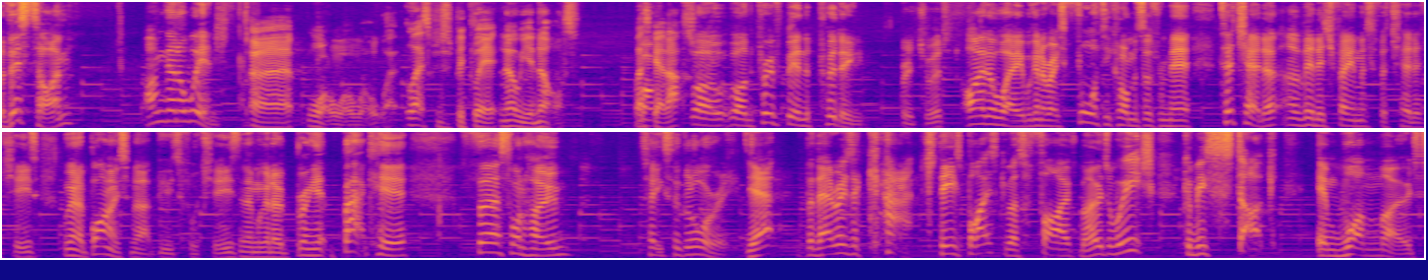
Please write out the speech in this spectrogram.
But this time, I'm going to win. uh, whoa, whoa, whoa, whoa. Let's just be clear. No, you're not. Let's well, get that straight. Well, well, the proof being the pudding, Bridgewood. Either way, we're going to race 40 kilometres from here to Cheddar, a village famous for cheddar cheese. We're going to buy some of that beautiful cheese, and then we're going to bring it back here. First one home takes the glory. Yeah, but there is a catch. These bikes give us five modes, and we each can be stuck in one mode.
